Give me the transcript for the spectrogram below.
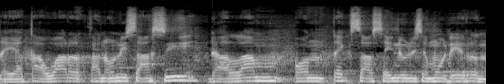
Daya tawar kanonisasi dalam konteks sasa Indonesia modern.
